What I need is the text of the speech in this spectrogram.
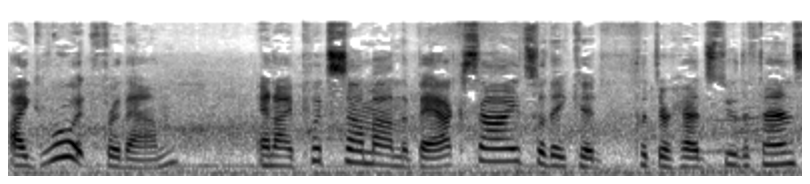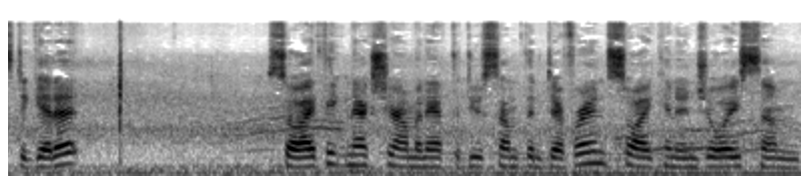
I grew it for them and I put some on the back side so they could put their heads through the fence to get it. So I think next year I'm gonna have to do something different so I can enjoy some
